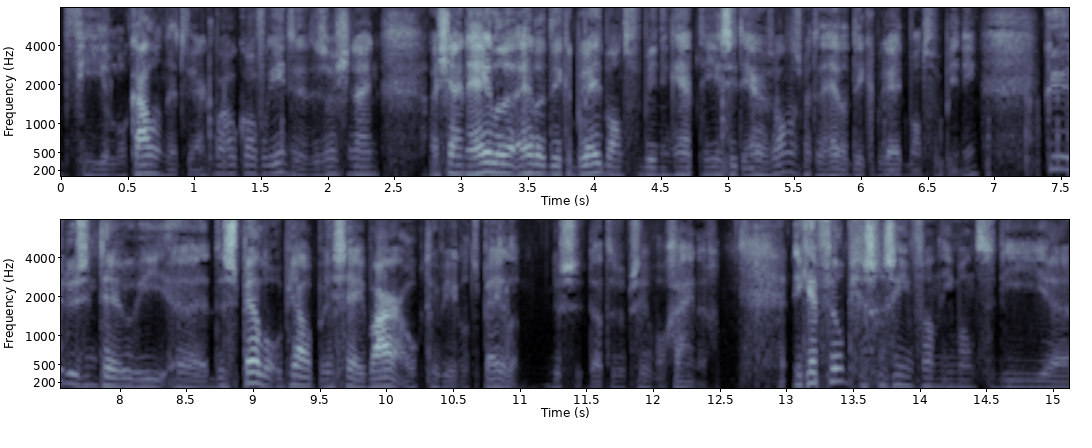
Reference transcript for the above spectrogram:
via je lokale netwerk, maar ook over internet. Dus als je een, als jij een hele, hele dikke breedbandverbinding hebt en je zit ergens anders met een hele dikke breedbandverbinding, kun je dus in theorie de spellen op jouw PC waar ook ter wereld spelen. Dus dat is op zich wel geinig. Ik heb filmpjes gezien van iemand die... Uh,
